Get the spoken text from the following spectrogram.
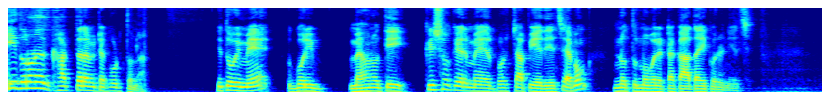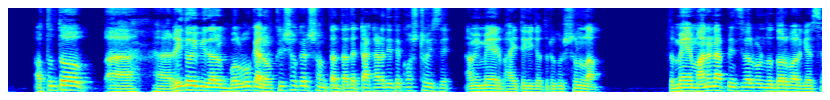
এই ধরনের ঘাটতার আমি এটা করতো না। কিন্তু ওই মেয়ে গরিব, মেহনতি কৃষকের মেয়ের উপর চাপিয়ে দিয়েছে এবং নতুন মোবাইলের টাকা আদায় করে নিয়েছে। অত্যন্ত হৃদয় বিদারক বলব কেন, কৃষকের সন্তান, তাদের টাকাটা দিতে কষ্ট হয়েছে আমি মেয়ের ভাই থেকে যতটুকু শুনলাম। তো মেয়ে মানে না প্রিন্সিপাল পর্যন্ত দরবার গেছে।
